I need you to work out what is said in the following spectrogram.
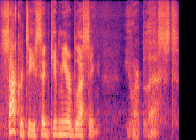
Socrates, said, give me your blessing. You are blessed.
